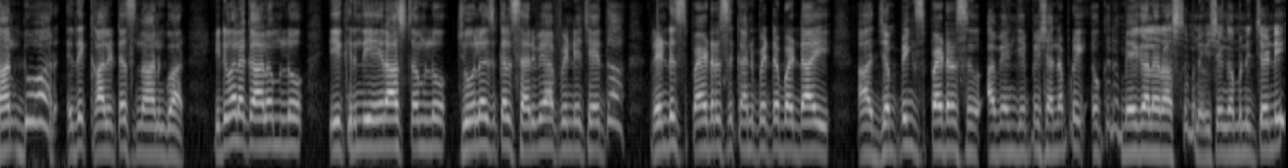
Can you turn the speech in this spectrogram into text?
నాన్ గువార్ ఇది కాలిటస్ నాన్ గువార్ ఇటీవల కాలంలో ఈ క్రింది ఏ రాష్ట్రంలో జూలాజికల్ సర్వే ఆఫ్ ఇండియా చేత రెండు స్పైడర్ స్పైడర్స్ కనిపెట్టబడ్డాయి. ఆ జంపింగ్ స్పైడర్స్ అవి అని చెప్పేసి అన్నప్పుడు ఒక మేఘాలయ రాష్ట్రం అనే విషయం గమనించండి.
